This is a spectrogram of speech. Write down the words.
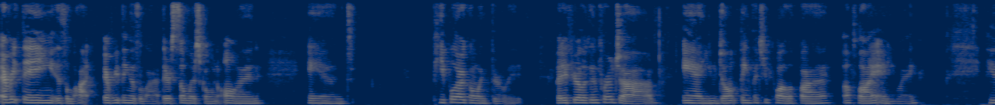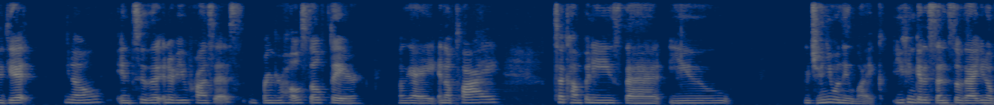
everything is a lot. Everything is a lot. There's so much going on and people are going through it. But if you're looking for a job and you don't think that you qualify, apply anyway. If you get, you know, into the interview process, bring your whole self there, okay? And apply to companies that you genuinely like. You can get a sense of that, you know,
